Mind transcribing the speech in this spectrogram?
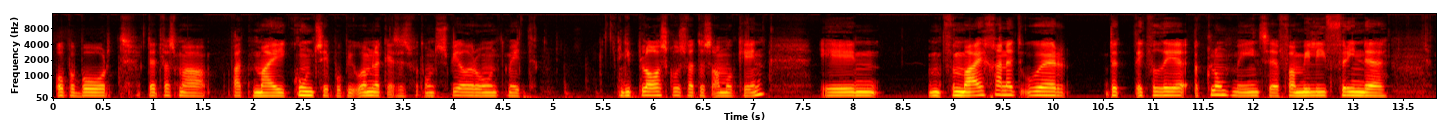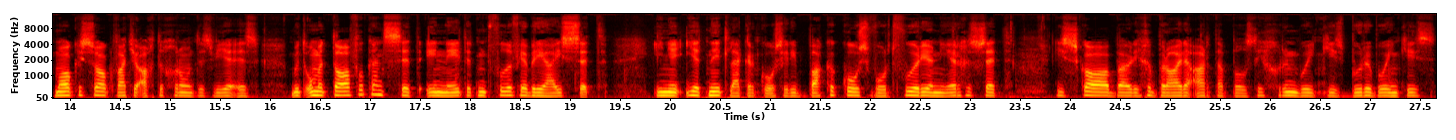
op 'n bord. Dit was maar wat my konsep op die oomblik is, is wat ons speel rond met die plaaskos wat ons almal ken. En vir my gaan dit oor dit ek wil hê 'n klomp mense, familie, vriende maak nie saak wat jou agtergrond is, wie jy is, moet om 'n tafel kan sit en net dit moet voel of jy by die huis sit en jy eet net lekker kos. Jy die bakke kos word voor jou neergesit. Die skaapbou, die gebraaide aardappels, die groenbootjies, boereboontjies.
